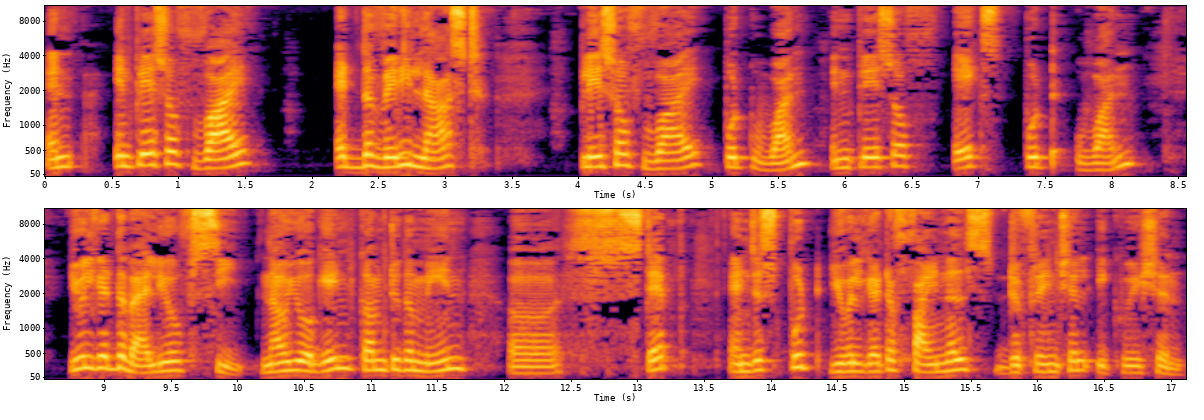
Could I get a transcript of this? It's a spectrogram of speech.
And in place of y at the very last place of y put 1 in place of x put 1 you will get the value of c. Now you again come to the main uh, step and just put you will get a final differential equation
